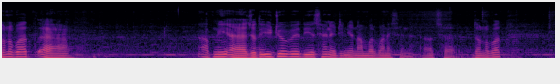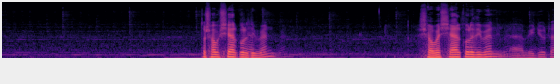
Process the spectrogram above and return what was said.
ধন্যবাদ আপনি যদি ইউটিউবে দিয়েছেন এটি নিয়ে নাম্বার বানাইছেন। আচ্ছা ধন্যবাদ। তো সবাই শেয়ার করে দিবেন। সবাই শেয়ার করে দিবেন ভিডিওটা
